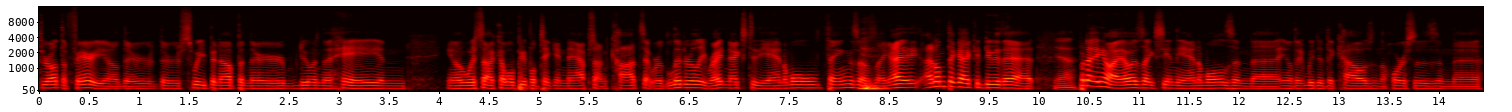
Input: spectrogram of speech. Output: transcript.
throughout the fair you know they're they're sweeping up and they're doing the hay and you know we saw a couple people taking naps on cots that were literally right next to the animal things i was like i i don't think i could do that Yeah. but I, you know, I always like seeing the animals, and uh, you know, that we did the cows and the horses and the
